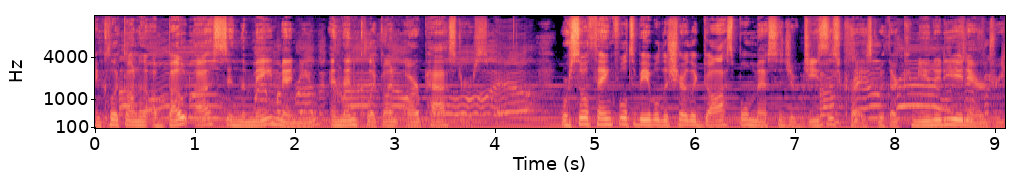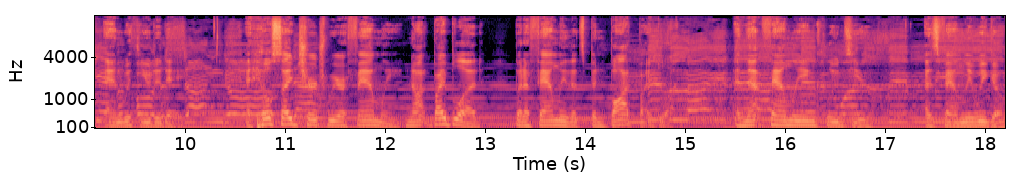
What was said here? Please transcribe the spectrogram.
and click on About Us in the main menu, and then click on Our Pastors. We're so thankful to be able to share the gospel message of Jesus Christ with our community in Airdrie and with you today. At Hillside Church, we are a family, not by blood, but a family that's been bought by blood. And that family includes you. As family, we go.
